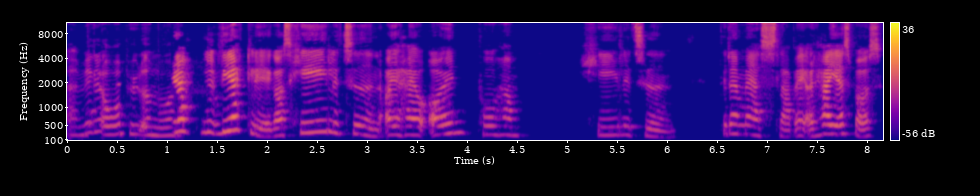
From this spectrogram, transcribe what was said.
Jeg er virkelig overpylet, mor. Ja, virkelig, ikke? Også hele tiden. Og jeg har jo øjne på ham hele tiden. Det der med at slappe af, og det har Jesper også.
